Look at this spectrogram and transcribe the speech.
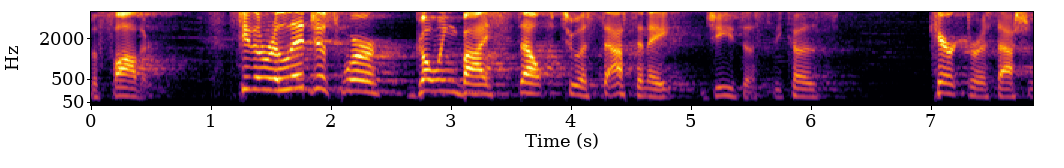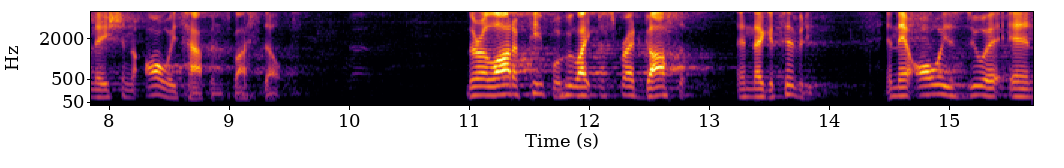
the Father. See, the religious were going by stealth to assassinate Jesus because character assassination always happens by stealth. There are a lot of people who like to spread gossip and negativity, and they always do it in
